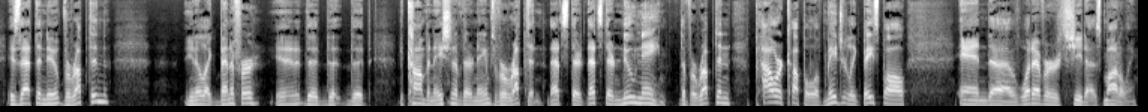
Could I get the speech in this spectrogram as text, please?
is that the new Verupton? You know, like Bennifer, the the the the combination of their names, Verupton. That's their that's their new name. The Verupton power couple of Major League Baseball and uh, whatever she does, modeling,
